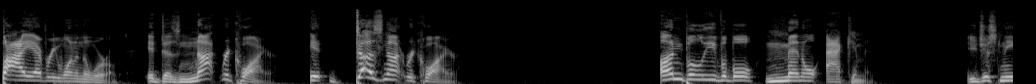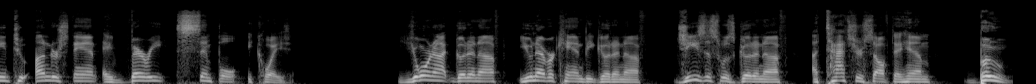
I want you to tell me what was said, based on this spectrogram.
by everyone in the world. It does not require, it does not require unbelievable mental acumen. You just need to understand a very simple equation. You're not good enough. You never can be good enough. Jesus was good enough. Attach yourself to him. Boom.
